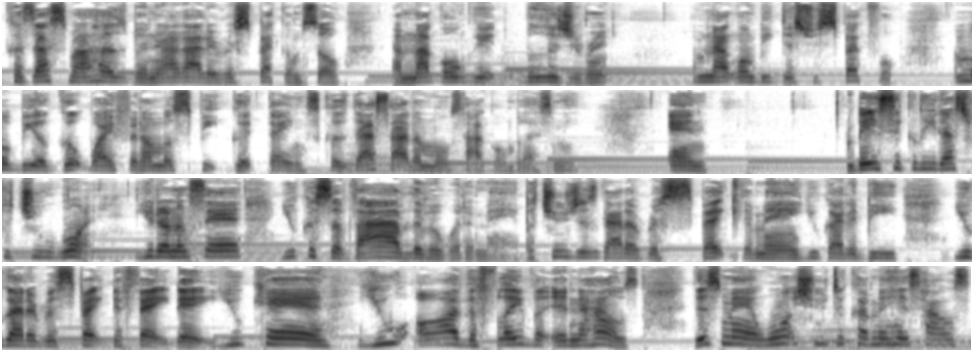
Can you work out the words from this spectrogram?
because that's my husband and I gotta respect him. So I'm not gonna get belligerent. I'm not gonna be disrespectful. I'm gonna be a good wife and I'm gonna speak good things because that's how the Most High gonna bless me. And basically that's what you want you know what i'm saying you could survive living with a man but you just gotta respect the man you gotta be you gotta respect the fact that you can you are the flavor in the house this man wants you to come in his house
